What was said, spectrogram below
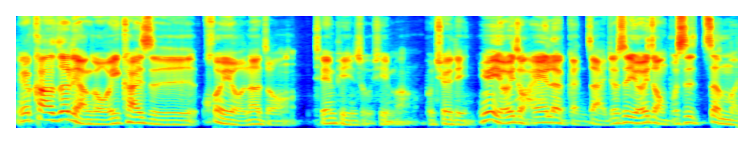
因为看到这两个，我一开始会有那种。天平属性嘛？不确定，因为有一种 A 的梗在，就是有一种不是这么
